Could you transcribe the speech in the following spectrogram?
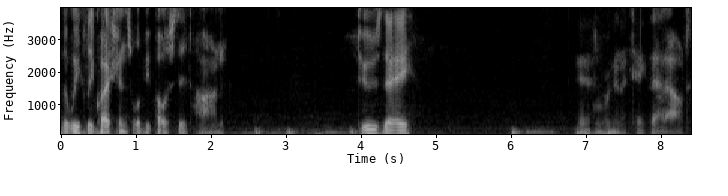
The weekly questions will be posted on Tuesday, and we're going to take that out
